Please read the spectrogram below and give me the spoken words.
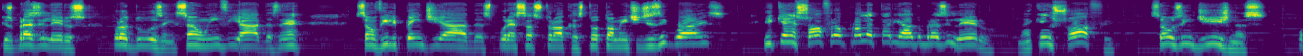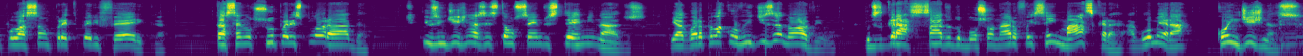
que os brasileiros produzem são enviadas, né? São vilipendiadas por essas trocas totalmente desiguais. E quem sofre é o proletariado brasileiro. Né? Quem sofre são os indígenas, população preta periférica. Está sendo super explorada. E os indígenas estão sendo exterminados. E agora pela Covid-19. O desgraçado do Bolsonaro foi sem máscara aglomerar com indígenas.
